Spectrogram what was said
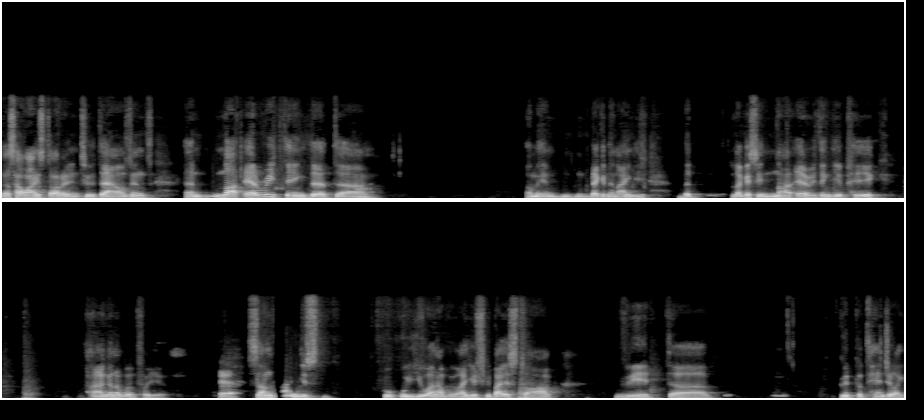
that's how I started in 2000. And not everything that um, I mean back in the 90s, but like I said, not everything you pick are gonna work for you. yeah, Sometimes you- you wanna. I usually buy a stock with uh, good potential, like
